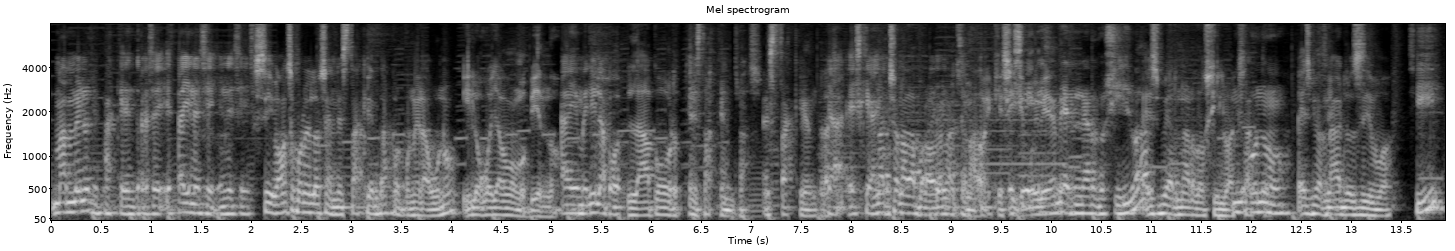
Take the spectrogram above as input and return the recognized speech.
más o menos, es para que entras, ¿eh? Está ahí en ese. En ese. Sí, vamos a ponerlos en estas que entras por poner a uno y luego ya vamos viendo. Ahí metí la por. Laporte. Estas que entras. Estas que entras. Ya, es que no ha hecho nada por ahora, no ha hecho nada. Que sí, ¿Ese que muy es bien. Bernardo Silva? Es Bernardo Silva, exacto. no. Es Bernardo Silva. ¿Sí?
